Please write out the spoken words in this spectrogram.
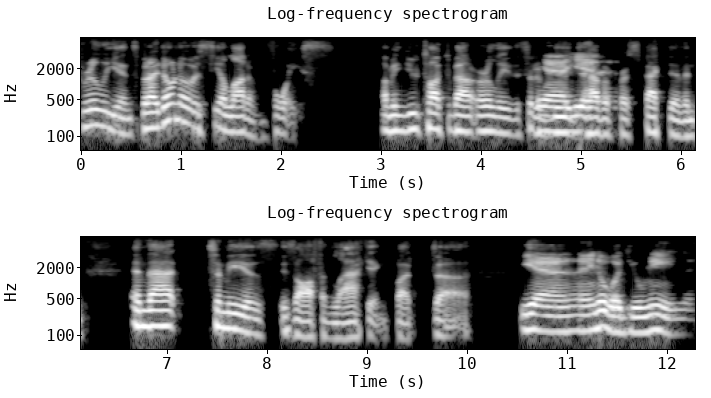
brilliance, but I don't always see a lot of voice. I mean, you talked about early the sort of Yeah, need to have a perspective, and and that to me is is often lacking. But uh, Yeah, I know what you mean.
